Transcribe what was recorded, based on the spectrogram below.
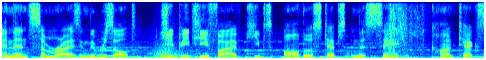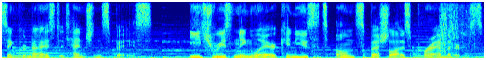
and then summarizing the result, GPT-5 keeps all those steps in the same, context-synchronized attention space. Each reasoning layer can use its own specialized parameters.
